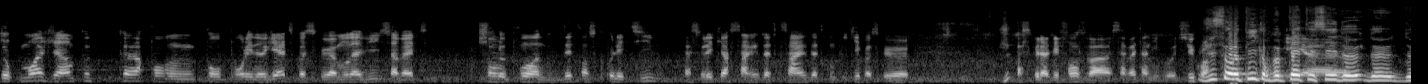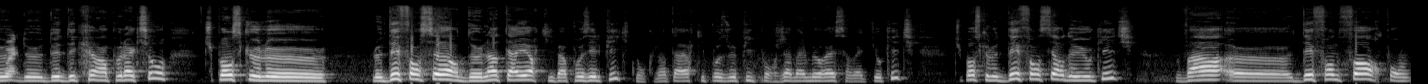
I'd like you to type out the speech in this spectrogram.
donc moi, j'ai un peu peur pour, pour, pour les Nuggets parce que, à mon avis, ça va être sur le point de défense collective. Face aux Lakers, ça risque d'être, compliqué parce que, parce que la défense, va, ça va être un niveau au-dessus. Juste sur le pic, on peut peut-être Et, euh, essayer de, de, de, ouais. de- de décrire un peu l'action. Tu penses que le, le défenseur de l'intérieur qui va poser le pic, donc l'intérieur qui pose le pic pour Jamal Murray, ça va être Jokic. Tu penses que le défenseur de Jokic va euh, défendre fort pour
